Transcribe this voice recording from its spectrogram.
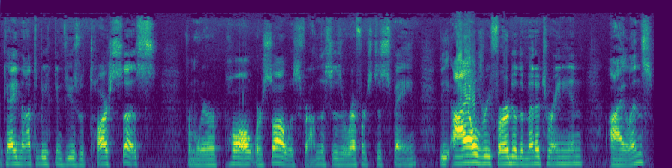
okay, not to be confused with Tarsus, from where Paul or Saul was from. This is a reference to Spain. The Isles refer to the Mediterranean islands,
